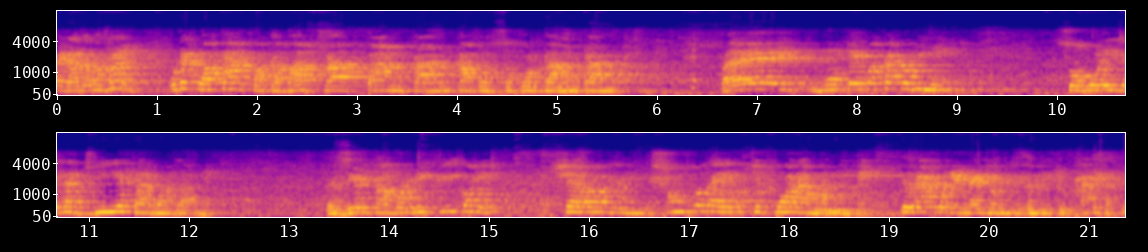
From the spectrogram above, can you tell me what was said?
তাই রাজা মশাই ওটা কথার কথা ভাত সাত টান টান, কাপড় চোপড় গান টান। মোটে কথা কবি নেই সবর এই জায়গা দিয়ে তারপর যাবে। যে কাপড় বিক্রি করে, সে সম্প্রদায় হচ্ছে পরা মানিক কেউ রাগ করেন না একজন যদি কেউ থাকে থাকে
